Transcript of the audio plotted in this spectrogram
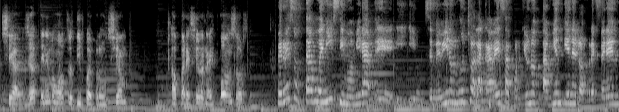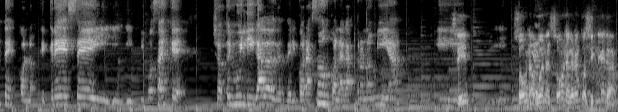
o sea, ya tenemos otro tipo de producción, aparecieron sponsors. Pero eso está buenísimo, mira, eh, y, se me vino mucho a la cabeza porque uno también tiene los referentes con los que crece y, y vos sabés que yo estoy muy ligada desde el corazón con la gastronomía. Y, sí, sos una buena, sos una gran cocinera,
